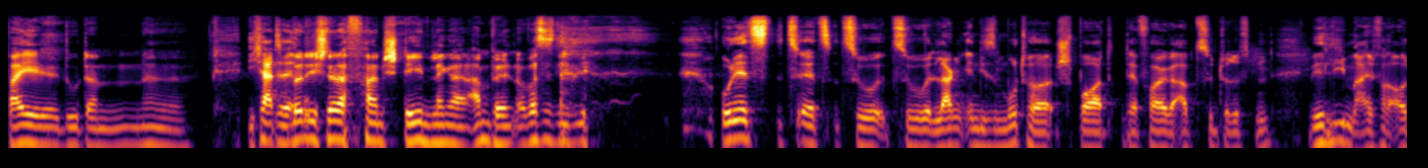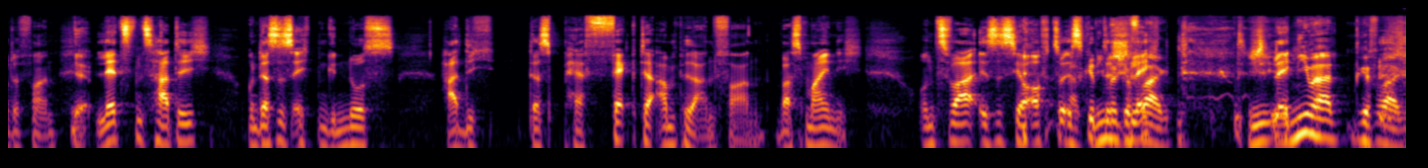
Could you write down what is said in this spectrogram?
weil du dann äh, Ich hatte, Leute, die schneller fahren, stehen länger an Ampeln. Oder was ist die? ohne jetzt zu, jetzt zu, zu lang in diesen Motorsport der Folge abzudriften, wir lieben einfach Autofahren. Ja. Letztens hatte ich, und das ist echt ein Genuss, hatte ich das perfekte Ampelanfahren. Was meine ich? Und zwar ist es ja oft so, es gibt das niemand schlecht, gefragt. Schlecht, Niemand hat gefragt.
